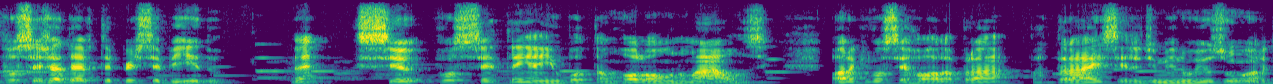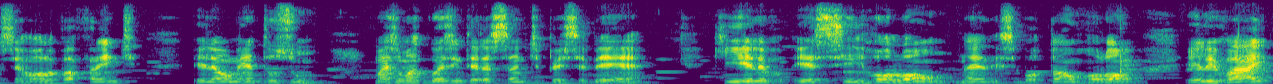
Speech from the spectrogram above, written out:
Você já deve ter percebido, né? Se você tem aí o botão roll-on no mouse, a hora que você rola para trás, ele diminui o zoom, a hora que você rola para frente, ele aumenta o zoom. Mas uma coisa interessante de perceber é que ele, esse roll-on, né, esse botão roll-on, ele vai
